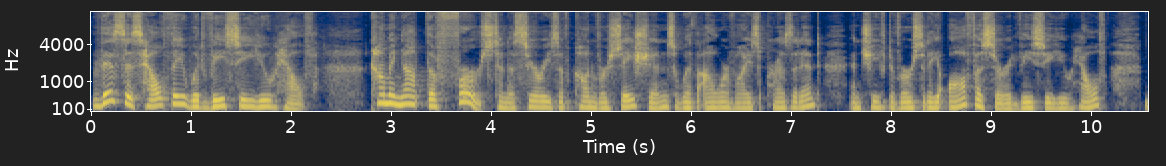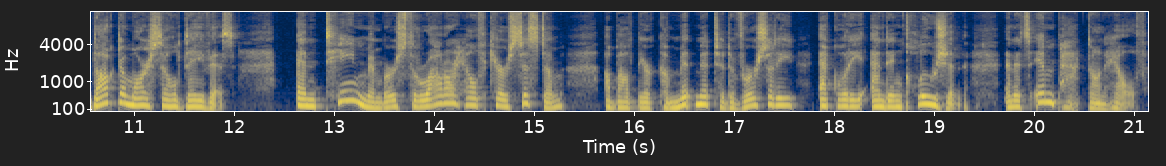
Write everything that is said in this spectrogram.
This is Healthy with VCU Health. Coming up, the first in a series of conversations with our Vice President and Chief Diversity Officer at VCU Health, Dr. Marcel Davis, and team members throughout our healthcare system about their commitment to diversity, equity, and inclusion and its impact on health.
